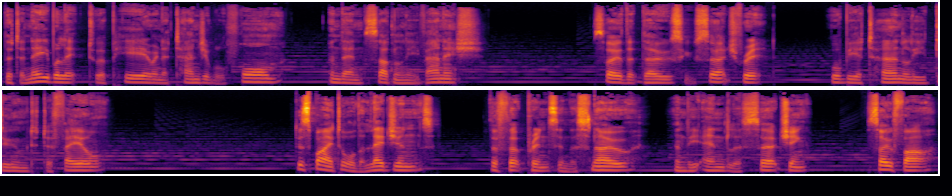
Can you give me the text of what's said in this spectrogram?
that enable it to appear in a tangible form and then suddenly vanish, so that those who search for it will be eternally doomed to fail. Despite all the legends, the footprints in the snow, and the endless searching, so far,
